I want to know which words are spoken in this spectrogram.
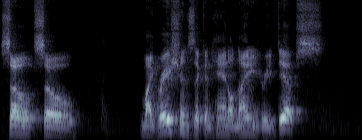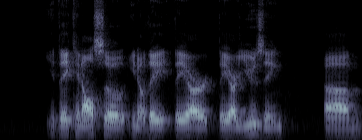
So so migrations that can handle 90 degree dips, they can also you know they they are they are using um,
